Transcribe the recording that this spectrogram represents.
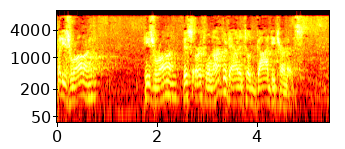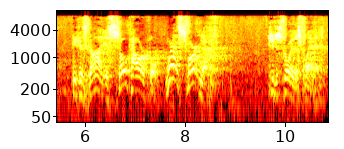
But he's wrong. He's wrong. This earth will not go down until God determines. Because God is so powerful. We're not smart enough to destroy this planet.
